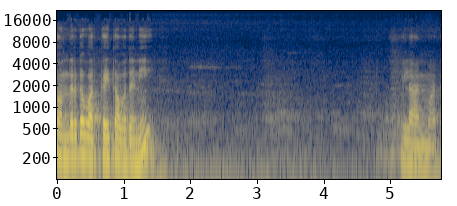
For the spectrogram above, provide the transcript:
తొందరగా వర్క్ అయితే అవ్వదని. ఇలా అనమాట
